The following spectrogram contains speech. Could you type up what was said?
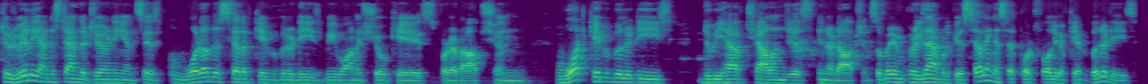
to really understand the journey and says what are the set of capabilities we want to showcase for adoption? What capabilities do we have challenges in adoption? So for example if you're selling a set portfolio of capabilities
